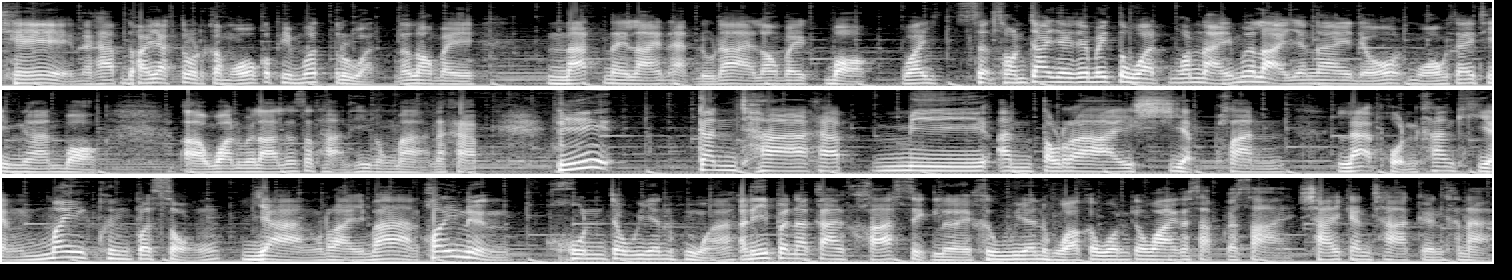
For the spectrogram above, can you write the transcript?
K นะครับใครอยากตรวจกับหมอก็พิมพ์ว่าตรวจแล้วลองไป นัดใน Line แอดดูได้ ลองไปบอกว่าสสนใจอยากจะไปตรวจวันไหนเมื่อไหร่ยังไง เดี๋ยวหมอจะให้ทีมงานบอกอวันเวลาและสถานที่ลงมานะครับ ที กัญชาครับมีอันตรายเฉียบพลัน และผลข้างเคียงไม่พึงประสงค์อย่างไรบ้าง ข้อที่ 1 คุณจะเวียนหัว อันนี้เป็นอาการคลาสสิกเลย คือเวียนหัวกระวนกระวายกระสับกระส่าย ใช้กัญชาเกินขนาด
